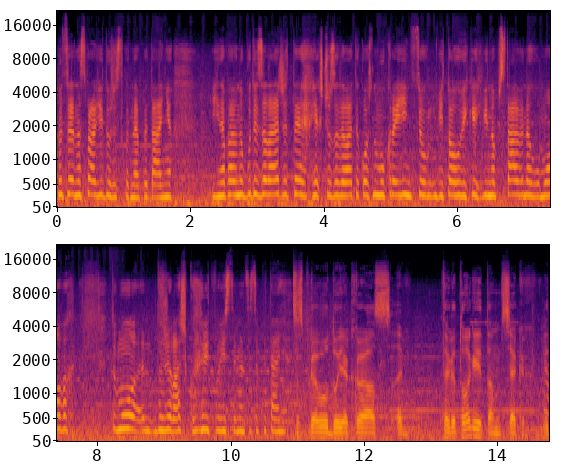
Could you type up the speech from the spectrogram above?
ну, це насправді дуже складне питання. І напевно буде залежати, якщо задавати кожному українцю від того, в яких він обставинах, умовах. Тому дуже важко відповісти на це запитання. Це з приводу якраз е, території, там всяких від.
